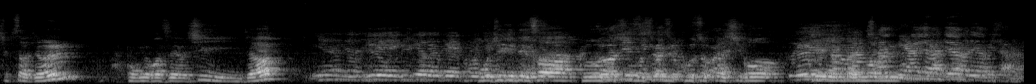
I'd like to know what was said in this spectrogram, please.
14절 복록하세요. 시작. 이는 그의 기업에 보증이 되사 그 얻으신 것을 구속하시고 그의 하시다.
